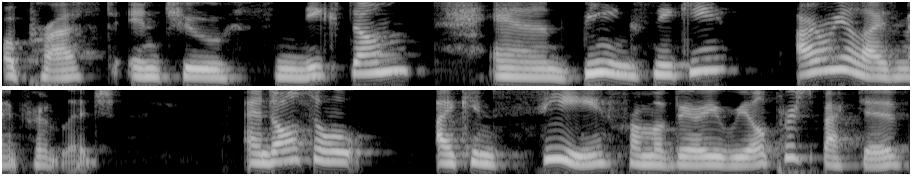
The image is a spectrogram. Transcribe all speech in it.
oppressed into sneakdom and being sneaky. I realize my privilege. And also, I can see from a very real perspective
